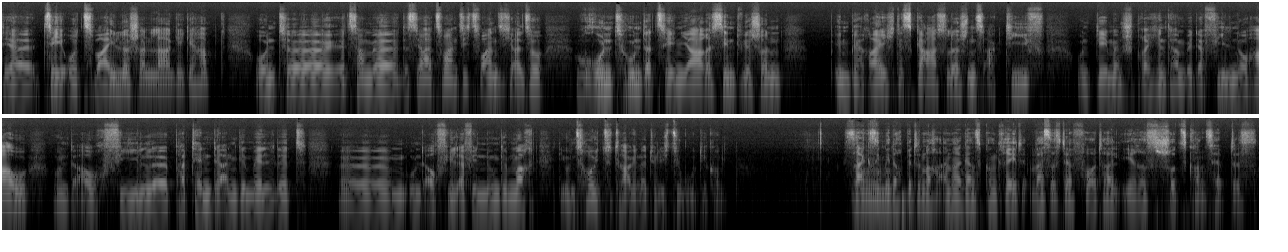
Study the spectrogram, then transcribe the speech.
der CO2-Löschanlage gehabt. Und äh, jetzt haben wir das Jahr 2020, also rund 110 Jahre sind wir schon im Bereich des Gaslöschens aktiv und dementsprechend haben wir da viel Know-how und auch viel äh, Patente angemeldet ähm, und auch viel Erfindung gemacht, die uns heutzutage natürlich zugutekommen. Sagen Sie mir doch bitte noch einmal ganz konkret, was ist der Vorteil Ihres Schutzkonzeptes?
